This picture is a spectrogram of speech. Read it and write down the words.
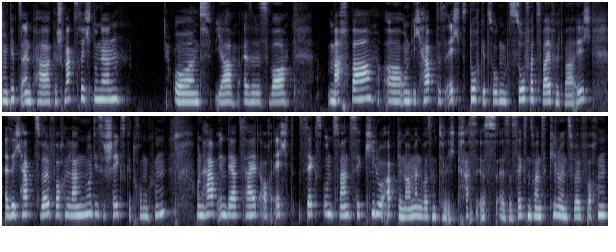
Dann gibt es ein paar Geschmacksrichtungen. Und ja, also es war machbar äh, und ich habe das echt durchgezogen. So verzweifelt war ich. Also ich habe zwölf Wochen lang nur diese Shakes getrunken und habe in der Zeit auch echt 26 Kilo abgenommen, was natürlich krass ist. Also 26 Kilo in zwölf Wochen.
